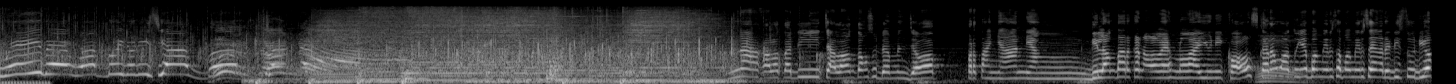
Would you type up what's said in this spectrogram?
WIB Waktu Indonesia Bercanda. Nah, kalau tadi Cak Lontong sudah menjawab pertanyaan yang dilontarkan oleh Melayu Nicole. Sekarang waktunya pemirsa-pemirsa yang ada di studio.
